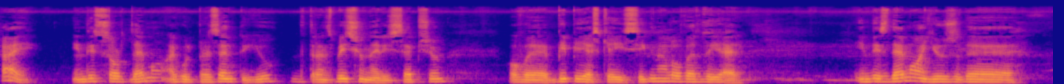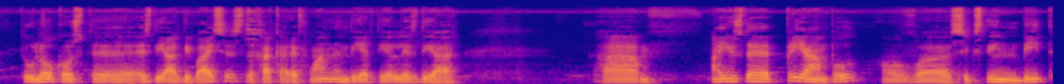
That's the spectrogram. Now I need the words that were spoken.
Hi, in this short demo I will present to you the transmission and reception of a BPSK signal over the air. In this demo I use the two low-cost uh, SDR devices, the HackRF1 and the RTL SDR. Um, I use the preamble of 16-bit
